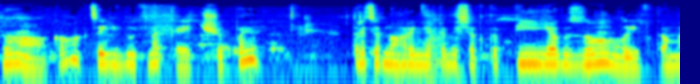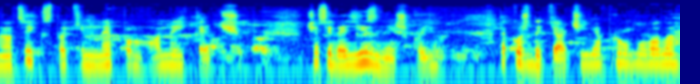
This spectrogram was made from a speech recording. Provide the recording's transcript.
Так, акції йдуть на кетчупи. 31 гривня 50 копійок з оливками. Оцей, кстати, непоганий кетчуп. Зараз іде зі знижкою. Також дитячий я пробувала.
